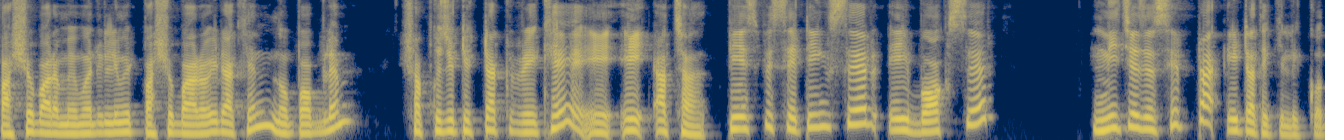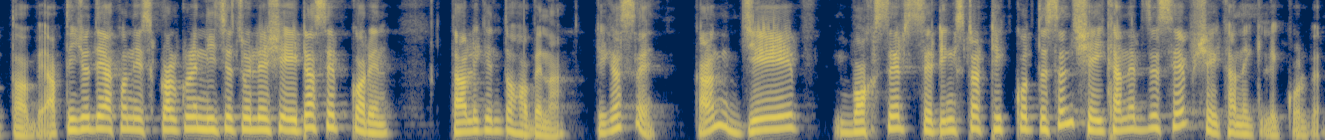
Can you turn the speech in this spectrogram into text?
পাঁচশো বারো মেমোরি লিমিট পাঁচশো বারোই রাখেন নো প্রবলেম সব কিছু ঠিকঠাক রেখে এই আচ্ছা পিএসপি সেটিংসের এই বক্সের নিচে যে সেভটা এটাতে ক্লিক করতে হবে। আপনি যদি এখন স্ক্রল করে নিচে চলে এসে এটা সেভ করেন, তাহলে কিন্তু হবে না, ঠিক আছে? কারণ যে বক্সের সেটিংসটা ঠিক করতেছেন, সেইখানের যে সেভ সেইখানে ক্লিক করবেন।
